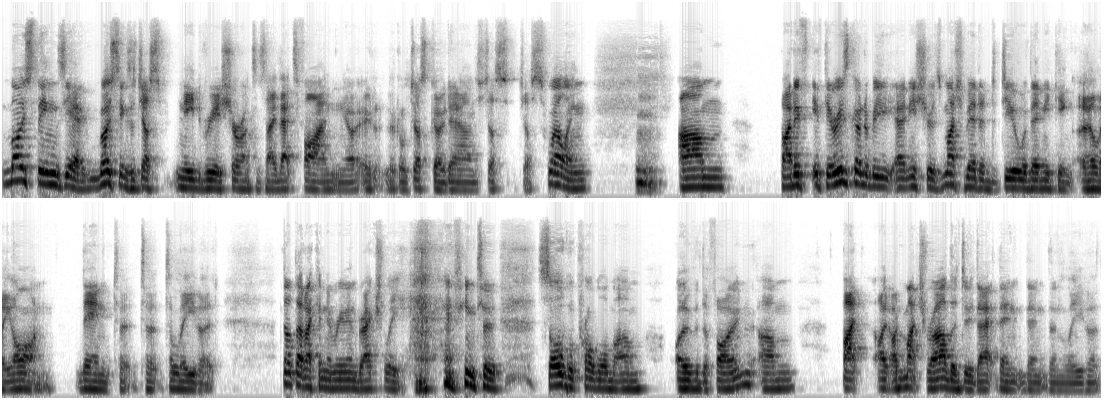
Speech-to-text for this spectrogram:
most things, yeah, most things are just need reassurance and say that's fine. You know, it, will just go down. It's just just swelling. Mm. Um, but if, if there is going to be an issue, it's much better to deal with anything early on than to, to, to leave it. Not that I can remember actually having to solve a problem um, over the phone, um, but I'd, I'd, much rather do that than, than, than leave it.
